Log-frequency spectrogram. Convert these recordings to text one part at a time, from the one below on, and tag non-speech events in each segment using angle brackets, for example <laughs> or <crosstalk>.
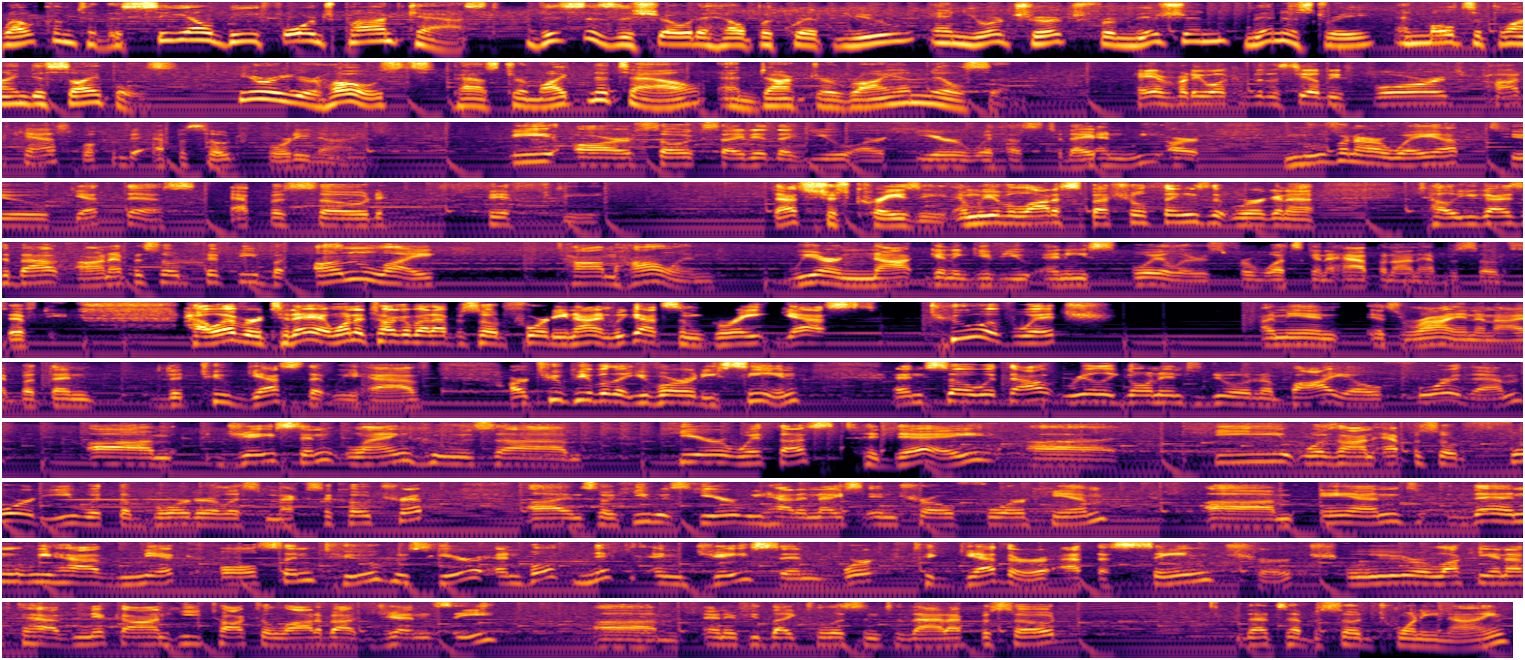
Welcome to the CLB Forge podcast. This is the show to help equip you and your church for mission, ministry, and multiplying disciples. Here are your hosts, Pastor Mike Natal and Dr. Ryan Nilsson. Hey, everybody, welcome to the CLB Forge podcast. Welcome to episode 49. We are so excited that you are here with us today, and we are moving our way up to get this episode 50. That's just crazy. And we have a lot of special things that we're going to tell you guys about on episode 50. But unlike Tom Holland, we are not going to give you any spoilers for what's going to happen on episode 50. However, today I want to talk about episode 49. We got some great guests, two of which, I mean, it's Ryan and I, but then the two guests that we have are two people that you've already seen. And so, without really going into doing a bio for them, um, Jason Lang, who's um, here with us today, uh, he was on episode 40 with the Borderless Mexico trip. Uh, and so he was here. We had a nice intro for him. Um, and then we have Nick Olson too, who's here. And both Nick and Jason work together at the same church. We were lucky enough to have Nick on. He talked a lot about Gen Z. Um, and if you'd like to listen to that episode, that's episode 29.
